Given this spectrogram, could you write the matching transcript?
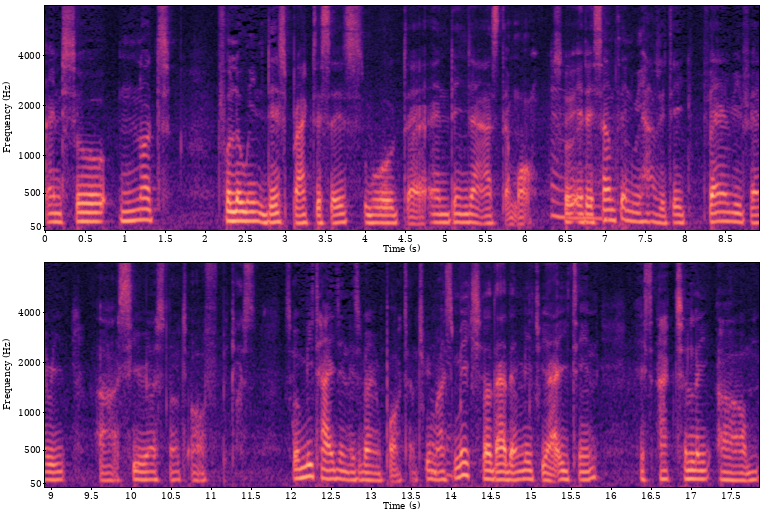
and so not following these practices would uh, endanger us the more. So it is Mm. something we have to take very, very uh, serious note of because so meat hygiene is very important. We must make sure that the meat we are eating is actually um,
